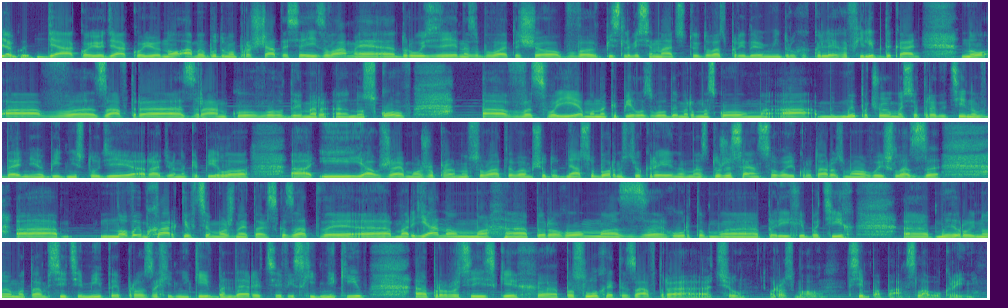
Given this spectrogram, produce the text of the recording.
Дякую. Дякую, дякую. Ну а ми будемо прощатися і з вами, е, друзі. Не забувайте, що в після 18-ї до вас прийде мій друг і колега Філіп Дикань. Ну а в завтра зранку Володимир Носков. В своєму накипіло з Володимиром Носковим. А ми почуємося традиційно в денній обідній студії Радіо Накипіло. І я вже можу проанонсувати вам щодо Дня Соборності України. У нас дуже сенсова і крута розмова вийшла з. Новим харківцем, можна так сказати, е, Мар'яном е, Пирогом з гуртом е, Пиріг і Батіг. Ми руйнуємо там всі ці міти про західняків, бендерівців і східняків е, проросійських. Послухайте завтра цю розмову. Всім па-па. слава Україні!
